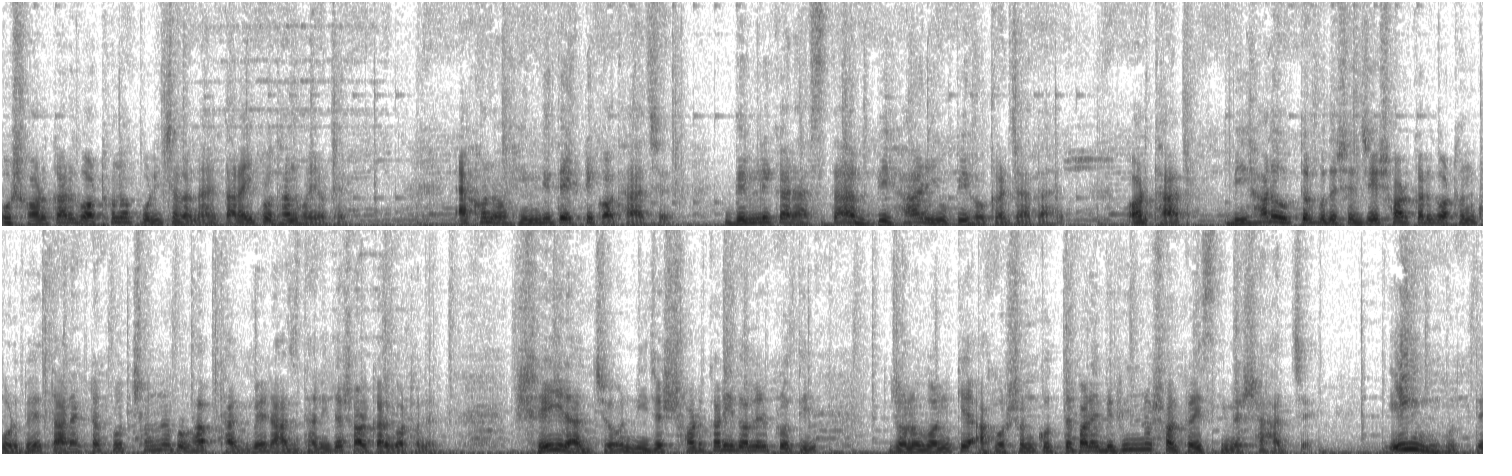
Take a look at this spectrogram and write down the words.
ও সরকার গঠন ও পরিচালনায় তারাই প্রধান হয়ে ওঠে। এখনও হিন্দিতে একটি কথা আছে দিল্লি কা রাস্তা বিহার ইউপি হোকার যাতা হয়। অর্থাৎ বিহার ও উত্তরপ্রদেশে যে সরকার গঠন করবে, তার একটা প্রচ্ছন্ন প্রভাব থাকবে রাজধানীতে সরকার গঠনের। সেই রাজ্য নিজের সরকারি দলের প্রতি জনগণকে আকর্ষণ করতে পারে বিভিন্ন সরকারি স্কিমের সাহায্যে। এই মুহূর্তে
